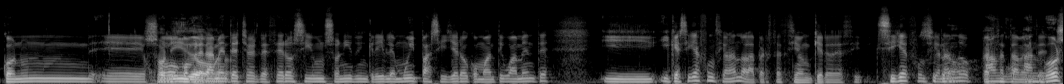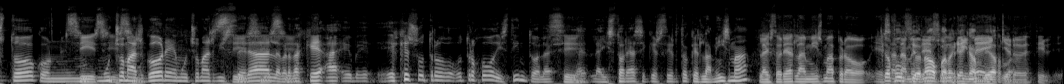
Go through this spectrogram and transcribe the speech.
con un eh, juego Sonido, completamente ¿verdad? hecho desde cero, sí, un sonido increíble, muy pasillero como antiguamente, y, y que sigue funcionando a la perfección, quiero decir. Sigue funcionando ang- perfectamente. Angosto, con Sí, sí, mucho sí. más gore, mucho más Sí, visceral. sí, la sí. verdad es que ah, eh, es que es otro, otro juego distinto. La, Sí. la- la historia sí que es cierto que es la misma. La historia es la misma, pero ha exactamente funcionado, es un ¿para qué remake, cambiarlo? quiero decir.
